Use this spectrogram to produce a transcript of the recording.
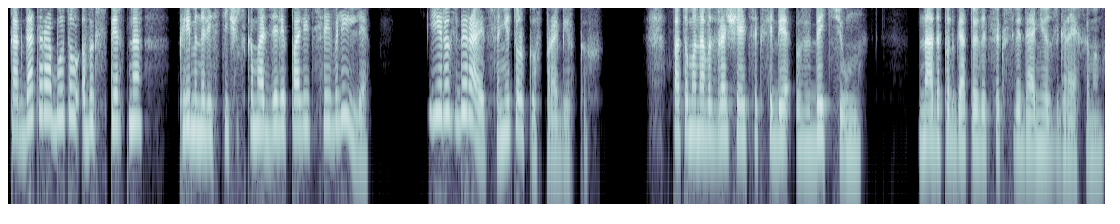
когда-то работал в экспертно-криминалистическом отделе полиции в Лилле и разбирается не только в пробирках. Потом она возвращается к себе в Бетюн. Надо подготовиться к свиданию с Грехомом.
